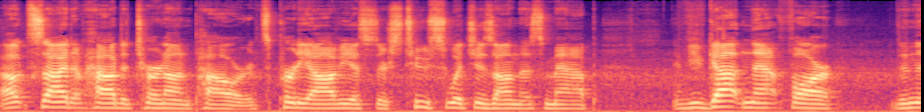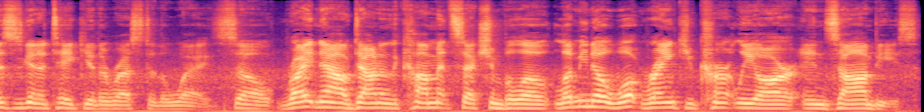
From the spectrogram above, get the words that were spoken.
outside of how to turn on power. It's pretty obvious. There's two switches on this map. If you've gotten that far, then this is going to take you the rest of the way. So right now, down in the comment section below, let me know what rank you currently are in Zombies.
